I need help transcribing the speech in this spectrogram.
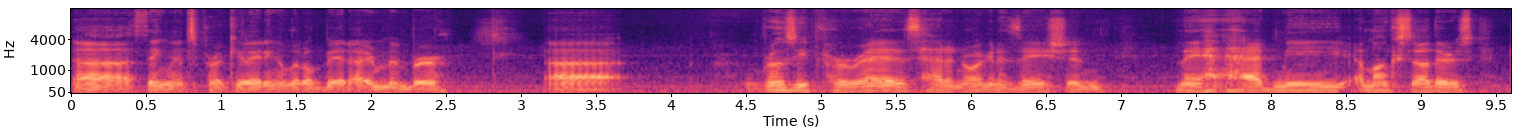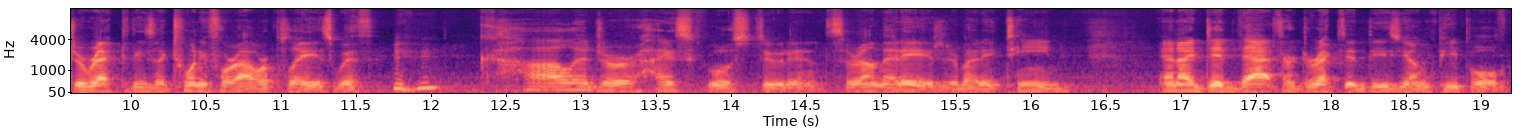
uh, thing that's percolating a little bit. I remember uh, Rosie Perez had an organization. They had me, amongst others, direct these like 24-hour plays with college or high school students around that age. They're about 18, and I did that for directed these young people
